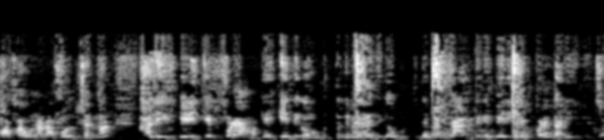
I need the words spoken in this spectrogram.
কথা ওনারা বলছেন না। খালি ব্যারিকেড করে আমাকে এদিকেও ঘুরতে দেবেন এদিকেও ঘুরতে দেবেন। চারদিকে ব্যারিকেড করে দাঁড়িয়ে গেছে।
